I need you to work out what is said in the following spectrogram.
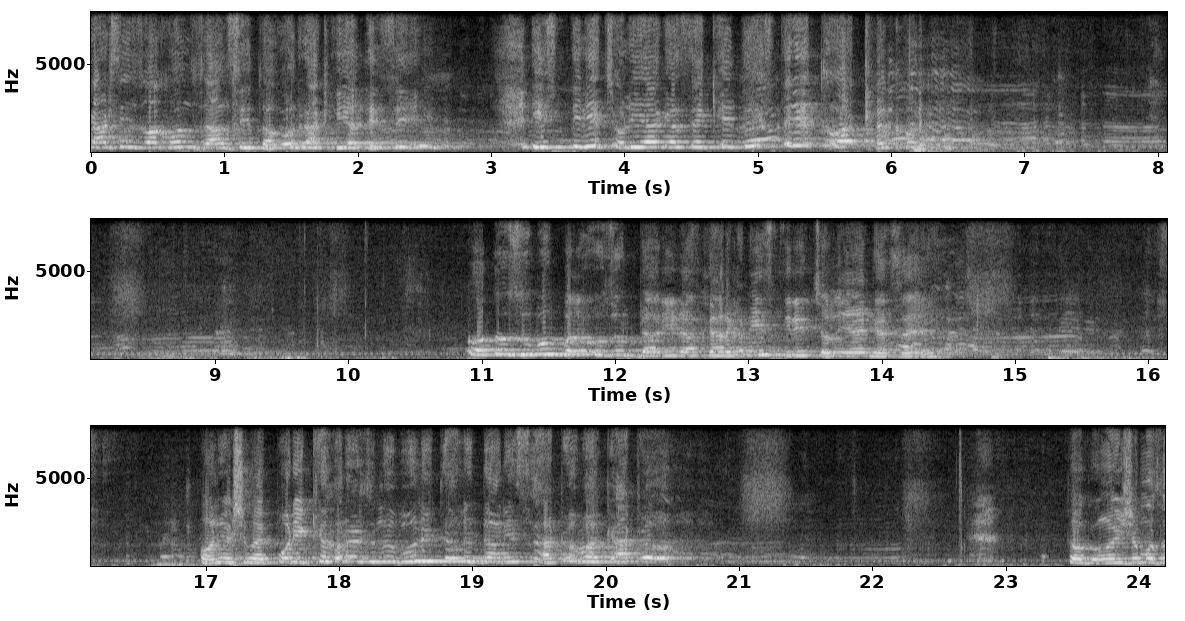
কাটছি, যখন জানছি তখন রাখিয়া দিছি। স্ত্রী চলিয়া গেছে, কিন্তু স্ত্রী তো আখ্যা করে। কত যুবক বলে হুজুর দাড়ি রাখার কারণে স্ত্রী চলে গেছে। অনেক সময় পরীক্ষা করার জন্য বলি, তাহলে দাড়ি ছাটো বা কাটো? তখন ওই সমস্ত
